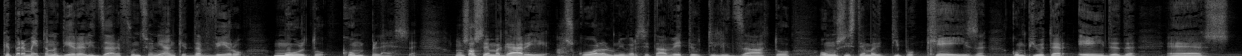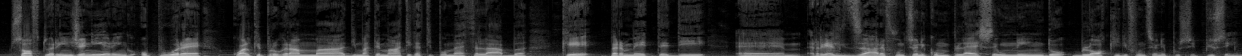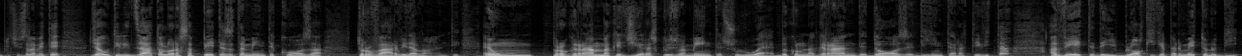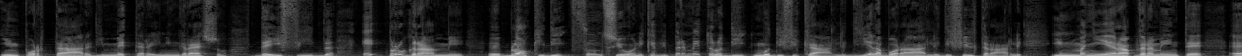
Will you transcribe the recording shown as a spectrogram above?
che permettono di realizzare funzioni anche davvero molto complesse. Non so se magari a scuola, all'università avete utilizzato un sistema di tipo CASE, Computer Aided eh, Software Engineering, oppure qualche programma di matematica tipo MATLAB che permette di eh, realizzare funzioni complesse unendo blocchi di funzioni più, più, semplici. Se l'avete già utilizzato, allora sapete esattamente cosa trovarvi davanti. È un programma che gira esclusivamente sul web con una grande dose di interattività. Avete dei blocchi che permettono di importare, di mettere in ingresso dei feed e programmi, eh, blocchi di funzioni che vi permettono di modificarli, di elaborarli, di filtrarli in maniera veramente eh,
